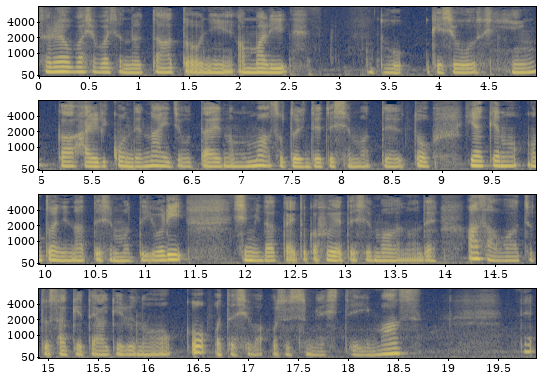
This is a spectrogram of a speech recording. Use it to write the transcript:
それをバシャバシャ塗った後にあんまりと化粧品が入り込んでない状態のまま外に出てしまっていると日焼けの元になってしまってよりシミだったりとか増えてしまうので朝はちょっと避けてあげるのを私はおすすめしています。で、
